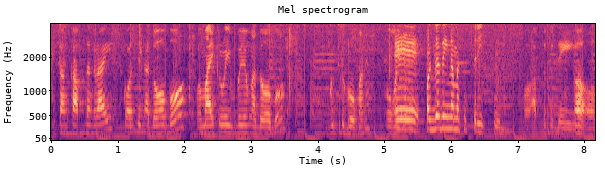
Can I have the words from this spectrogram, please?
isang cup ng rice, konting adobo, ma-microwave mo yung adobo, good to go ka na. Okay eh, pagdating naman sa street food, ka. Oh, up to today, Oo.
